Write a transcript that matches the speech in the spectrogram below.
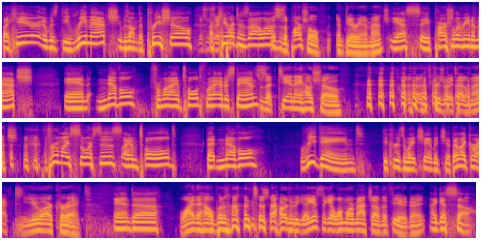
But here it was the rematch. It was on the pre-show. This was Akira par- Tozawa. This is a partial empty arena match. yes, a partial arena match. And Neville, from what I am told, from what I understand, This was a TNA house show cruiserweight title match. through my sources, I am told that Neville regained the Cruiserweight Championship. Am I correct? You are correct. And uh, Why the hell put it on to Sauer to be? I guess to get one more match out of the feud, right? I guess so.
